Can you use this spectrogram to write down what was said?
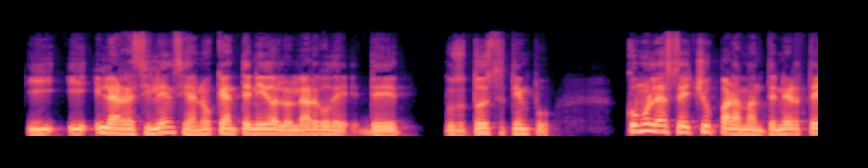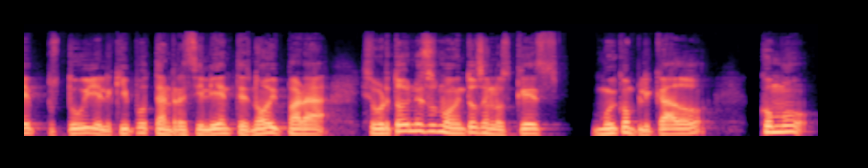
y, la resiliencia, ¿no? Que han tenido a lo largo de, de pues, todo este tiempo. ¿Cómo le has hecho para mantenerte pues, tú y el equipo tan resilientes, ¿no? Y para, sobre todo en esos momentos en los que es muy complicado, ¿cómo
